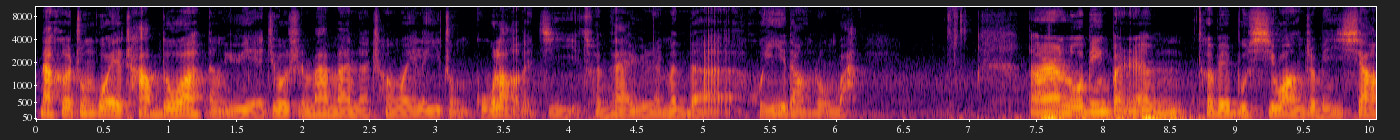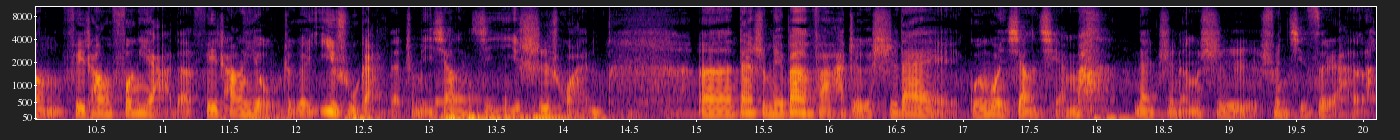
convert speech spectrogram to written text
那和中国也差不多，等于也就是慢慢的成为了一种古老的记忆，存在于人们的回忆当中吧。当然，罗宾本人特别不希望这么一项非常风雅的、非常有这个艺术感的这么一项技艺失传。嗯，但是没办法，这个时代滚滚向前嘛，那只能是顺其自然了。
